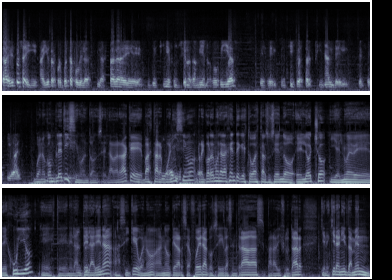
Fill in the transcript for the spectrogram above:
ah, después hay, hay otras propuestas porque la, la sala de cine funciona también los dos días, desde el principio hasta el final del, del festival. Bueno, completísimo entonces. La verdad que va a estar buenísimo. Recordémosle a la gente que esto va a estar sucediendo el 8 y el 9 de julio este, en el Antel Arena. Así que bueno, a no quedarse afuera, conseguir las entradas para disfrutar. Quienes quieran ir también,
